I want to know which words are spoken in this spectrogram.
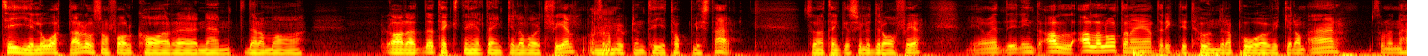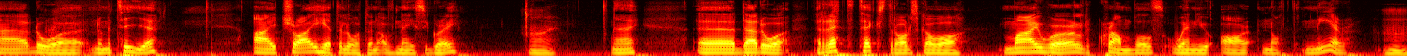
tio låtar då som folk har eh, nämnt där de har Ja, där, där texten helt enkelt har varit fel. Och så Mm. har de gjort en tio topplista här. Som jag tänkte jag skulle dra för er. Jag vet, inte alla, alla låtarna är jag inte riktigt hundra på vilka de är. Som den här då, eh, nummer 10. I Try heter låten av Macy Gray. Nej. Nej. Eh, där då rätt textrad ska vara My world crumbles when you are not near. Mm.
